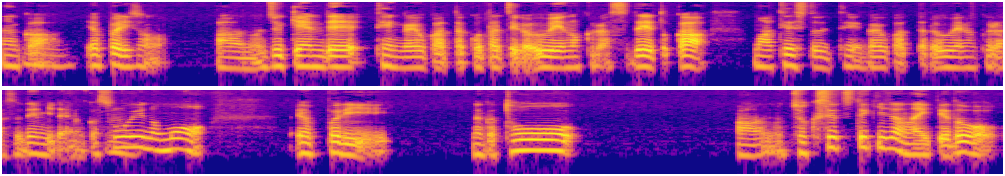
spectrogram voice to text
なんか、うんやっぱりその、あの、受験で点が良かった子たちが上のクラスでとか、まあテストで点が良かったら上のクラスでみたいな、なんかそういうのも、やっぱり、なんか、と、あの、直接的じゃないけど、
